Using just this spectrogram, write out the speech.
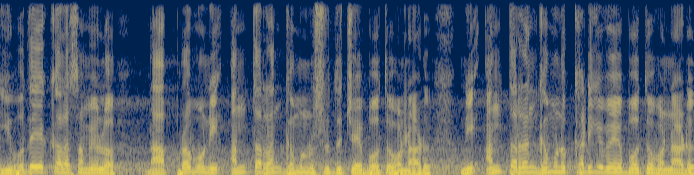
ఈ ఉదయకాల సమయంలో నా ప్రభు నీ అంతరంగమును శుద్ధి చేయబోతూ ఉన్నాడు. నీ అంతరంగమును కడిగి వేయబోతూ ఉన్నాడు.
